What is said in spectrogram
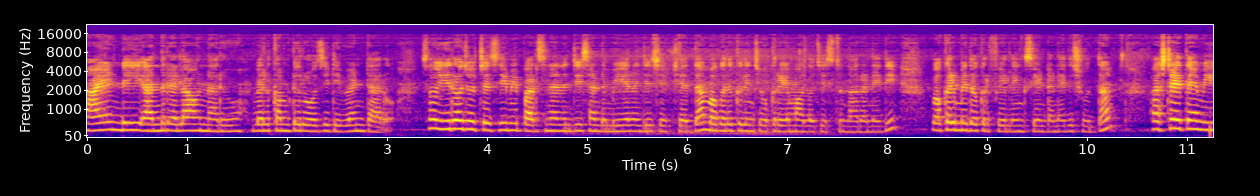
హాయ్ అండి అందరు ఎలా ఉన్నారు? Welcome to Rosie divine tarot. So ఈరోజు వచ్చేసి మీ పర్సనల్ ఎనర్జీస్ అండ్ మీ ఎనర్జీ చెక్ చేద్దాం. ఒకరి గురించి ఒకరు ఏం ఆలోచిస్తున్నారు అనేది ఒకరి మీద ఒకరి ఫీలింగ్స్ ఏంటనేది చూద్దాం. ఫస్ట్ అయితే మీ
